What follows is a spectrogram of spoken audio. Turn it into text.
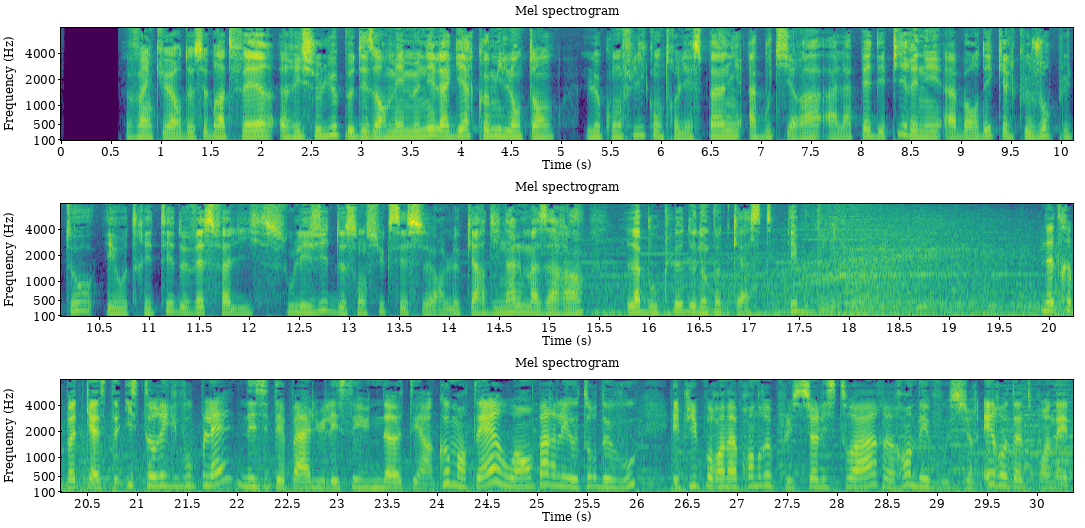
Vainqueur de ce bras de fer, Richelieu peut désormais mener la guerre comme il l'entend. Le conflit contre l'Espagne aboutira à la paix des Pyrénées abordée quelques jours plus tôt et au traité de Westphalie sous l'égide de son successeur, le cardinal Mazarin. La boucle de nos podcasts est bouclée. Notre podcast historique vous plaît? N'hésitez pas à lui laisser une note et un commentaire ou à en parler autour de vous. Et puis pour en apprendre plus sur l'histoire, rendez-vous sur hérodote.net.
